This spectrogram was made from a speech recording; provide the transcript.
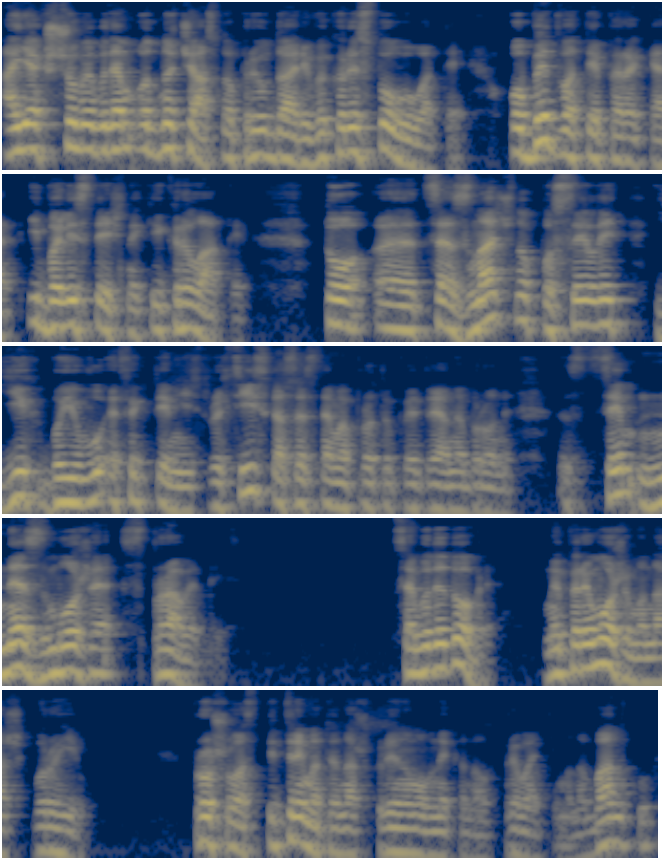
А якщо ми будемо одночасно при ударі використовувати обидва типи ракет, і балістичних, і крилатих, то е, це значно посилить їх бойову ефективність. Російська система протиповітряної оборони з цим не зможе справитись. Це буде добре. Ми переможемо наших ворогів. Прошу вас підтримати наш україномовний канал в Приватні Монобанку.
